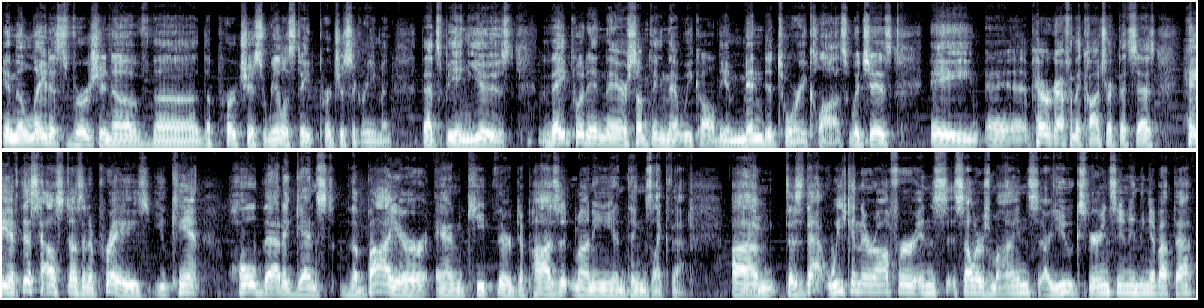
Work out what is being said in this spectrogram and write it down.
in the latest version of the the purchase real estate purchase agreement that's being used, Mm-hmm. they put in there something that we call the amendatory clause, which is a, a paragraph in the contract that says, "Hey, if this house doesn't appraise, you can't hold that against the buyer and keep their deposit money and things like that." Um, Does that weaken their offer in sellers' minds? Are you experiencing anything about that?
